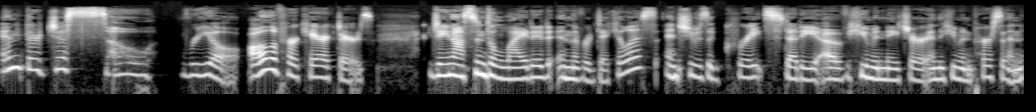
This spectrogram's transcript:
and they're just so real. All of her characters. Jane Austen delighted in the ridiculous, and she was a great study of human nature and the human person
